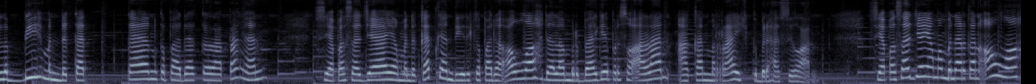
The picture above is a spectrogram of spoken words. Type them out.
lebih mendekat mendekatkan kepada kelapangan, siapa saja yang mendekatkan diri kepada Allah dalam berbagai persoalan akan meraih keberhasilan. Siapa saja yang membenarkan Allah,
